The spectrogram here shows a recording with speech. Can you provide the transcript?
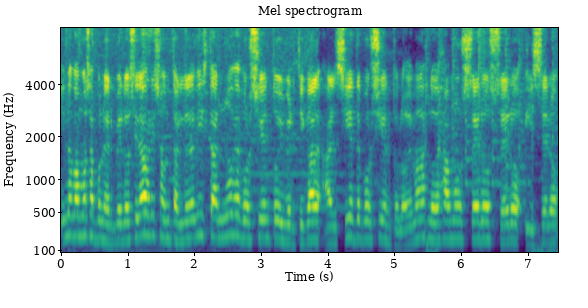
Y nos vamos a poner velocidad horizontal de la vista 9% y vertical al 7%. Lo demás lo dejamos 0, 0 y 0%.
